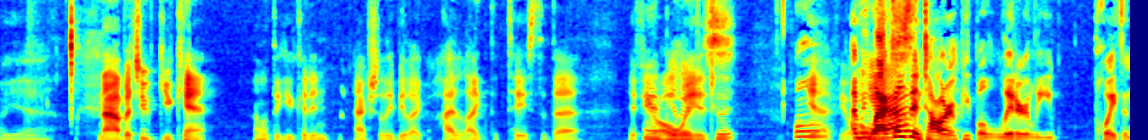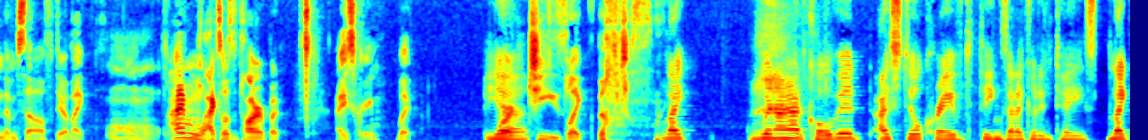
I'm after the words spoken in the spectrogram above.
Oh yeah. Nah, but you you can't. I don't think you could in, actually be like, I like the taste of that. If you're And allergic always to it? well Yeah, if you i mean always- lactose intolerant people literally poison themselves they're like "Mm, i'm lactose intolerant but ice cream but Yeah, or cheese like they'll like when I had COVID, I still craved things that I couldn't taste. Like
